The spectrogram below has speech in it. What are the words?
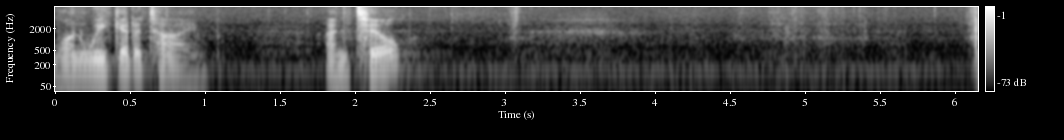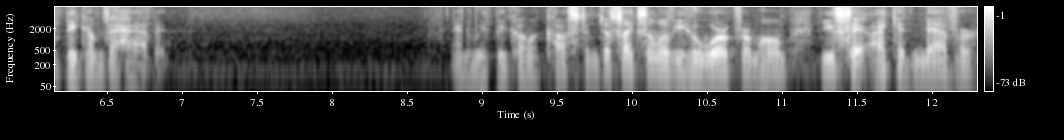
one week at a time until it becomes a habit. And we've become accustomed. Just like some of you who work from home, you say, I could never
